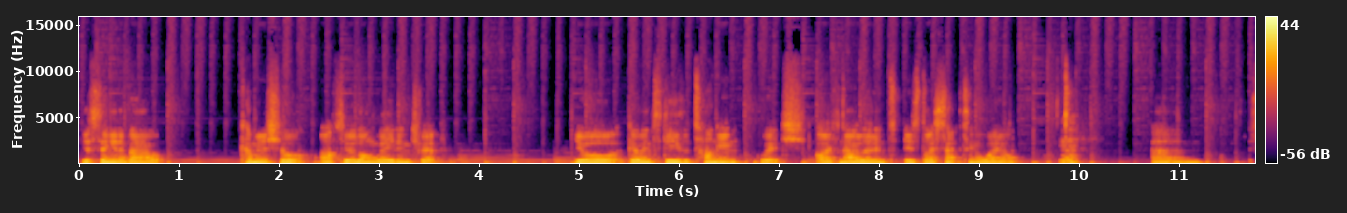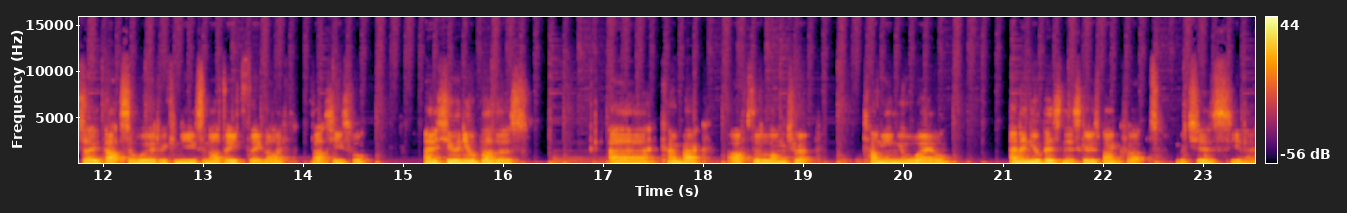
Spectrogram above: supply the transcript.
You're singing about coming ashore after your long whaling trip. You're going to do the tonguing, which I've now learnt is dissecting a whale. Hmm. Um, so that's a word we can use in our day to day life. That's useful. And it's you and your brothers uh, coming back after the long trip, tonguing your whale, and then your business goes bankrupt, which is, you know,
